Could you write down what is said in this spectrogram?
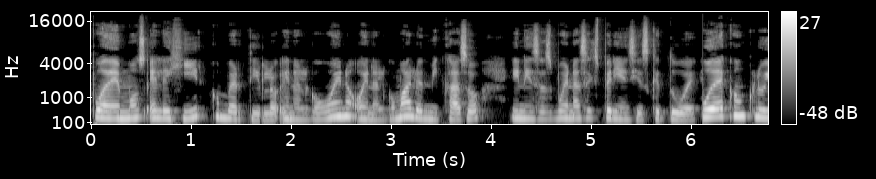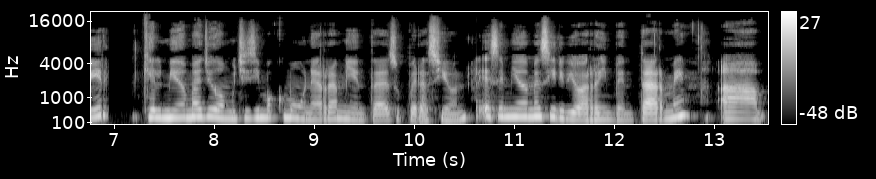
podemos elegir convertirlo en algo bueno o en algo malo. En mi caso, en esas buenas experiencias que tuve, pude concluir que el miedo me ayudó muchísimo como una herramienta de superación. Ese miedo me sirvió a reinventarme, a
